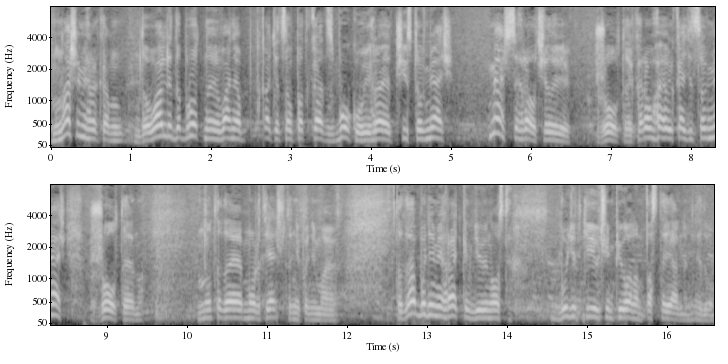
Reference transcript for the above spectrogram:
Но нашим игрокам давали добротно. Ваня катится в подкат сбоку, играет чисто в мяч. Мяч сыграл человек. Желтая. Караваев катится в мяч. Желтая. Ну тогда, может, я что-то не понимаю. Тогда будем играть как в 90-х. Будет Киев чемпионом постоянным, я думаю.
